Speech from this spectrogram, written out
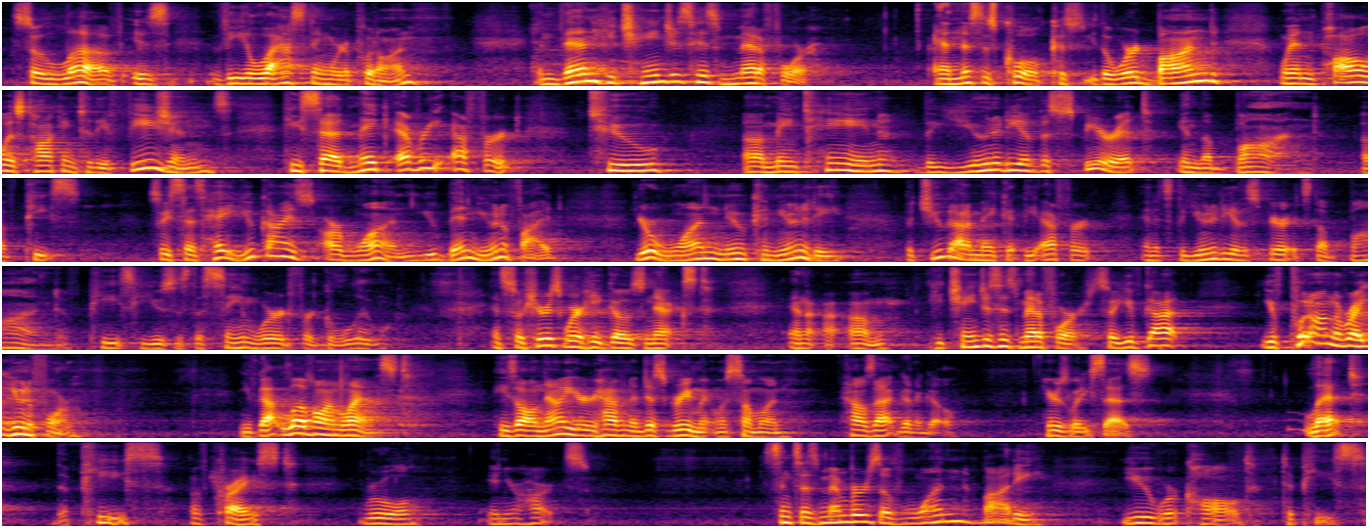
So, love is the last thing we're to put on. And then he changes his metaphor. And this is cool because the word bond, when Paul was talking to the Ephesians, he said, Make every effort to uh, maintain the unity of the Spirit in the bond of peace. So he says, Hey, you guys are one. You've been unified. You're one new community, but you got to make it the effort. And it's the unity of the Spirit, it's the bond of peace. He uses the same word for glue. And so here's where he goes next. And uh, um, he changes his metaphor. So you've got, you've put on the right uniform, you've got love on last. He's all, now you're having a disagreement with someone. How's that going to go? Here's what he says Let the peace of Christ rule in your hearts. Since, as members of one body, you were called to peace.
